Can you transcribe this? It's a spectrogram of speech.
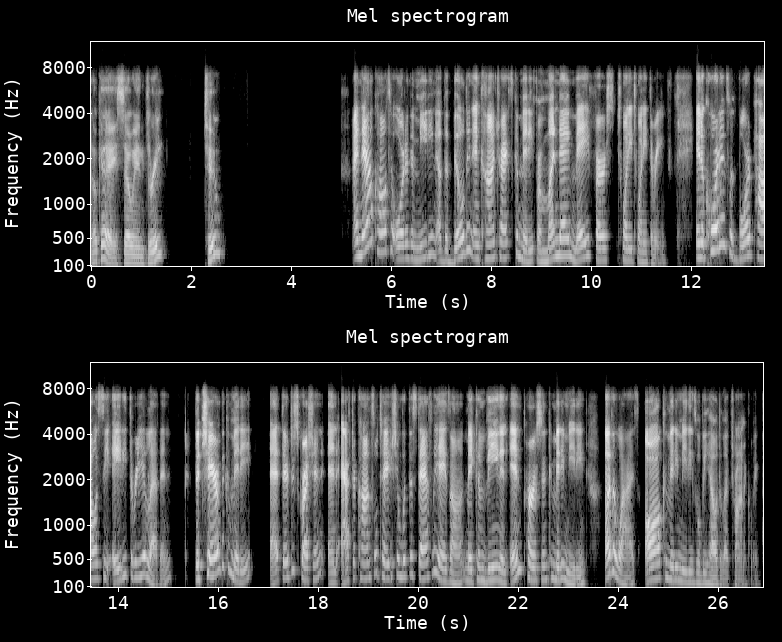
Okay, so in three, two, I now call to order the meeting of the Building and Contracts Committee for Monday, May 1st, 2023. In accordance with Board Policy 8311, the chair of the committee, at their discretion and after consultation with the staff liaison, may convene an in-person committee meeting. Otherwise, all committee meetings will be held electronically.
